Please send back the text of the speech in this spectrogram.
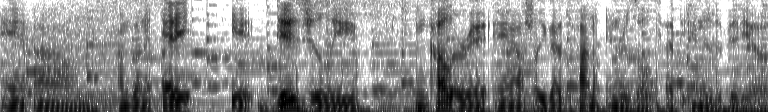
and um, I'm gonna edit it digitally and color it, and I'll show you guys the final end results at the end of the video.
